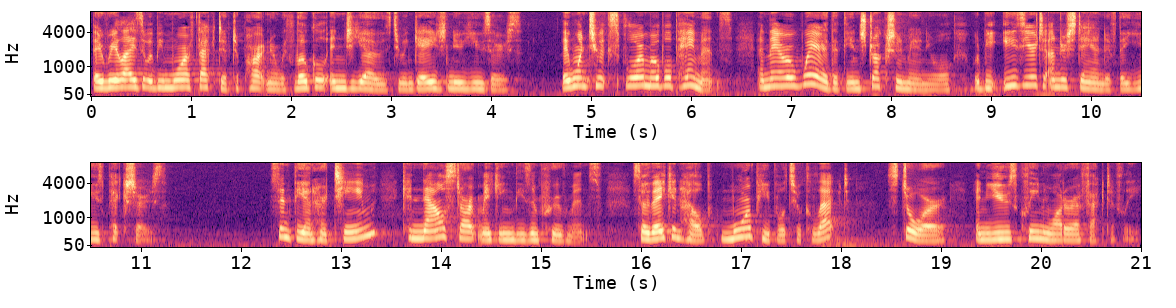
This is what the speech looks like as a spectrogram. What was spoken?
they realize it would be more effective to partner with local NGOs to engage new users. They want to explore mobile payments, and they are aware that the instruction manual would be easier to understand if they use pictures. Cynthia and her team can now start making these improvements so they can help more people to collect, store, and use clean water effectively.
